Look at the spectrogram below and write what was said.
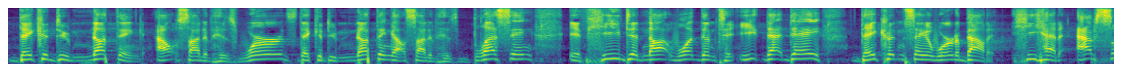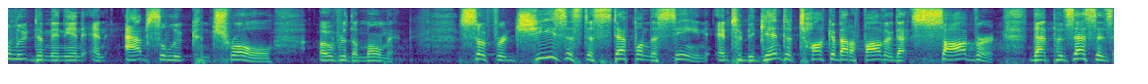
They could do nothing outside of his words. They could do nothing outside of his blessing. If he did not want them to eat that day, they couldn't say a word about it. He had absolute dominion and absolute control over the moment. So, for Jesus to step on the scene and to begin to talk about a father that's sovereign, that possesses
